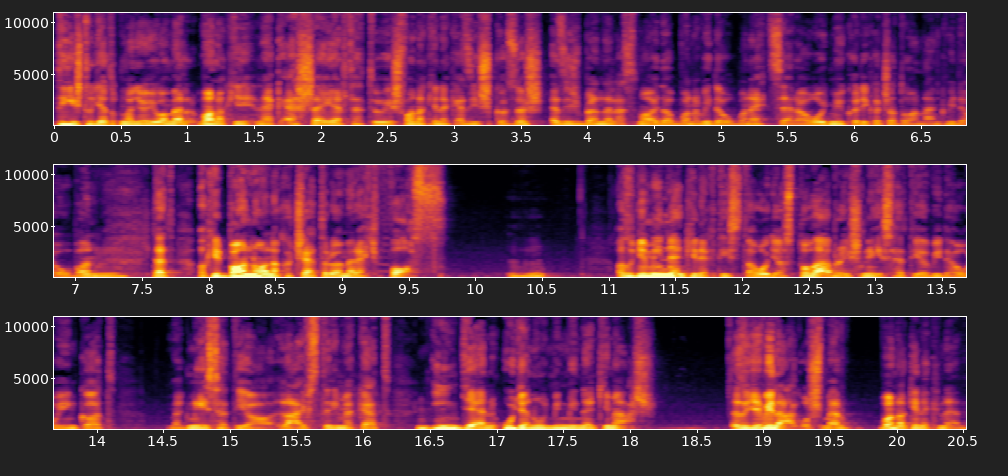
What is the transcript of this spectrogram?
ti is tudjátok nagyon jól, mert van, akinek ez se érthető, és van, akinek ez is közös. Ez is benne lesz majd abban a videóban egyszerre, ahogy működik a csatornánk videóban. Mm. Tehát akit bannolnak a chatről, mert egy fasz, uh-huh. az ugye mindenkinek tiszta, hogy az továbbra is nézheti a videóinkat, meg nézheti a livestreameket uh-huh. ingyen, ugyanúgy, mint mindenki más. Ez ugye világos, mert van, akinek nem.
